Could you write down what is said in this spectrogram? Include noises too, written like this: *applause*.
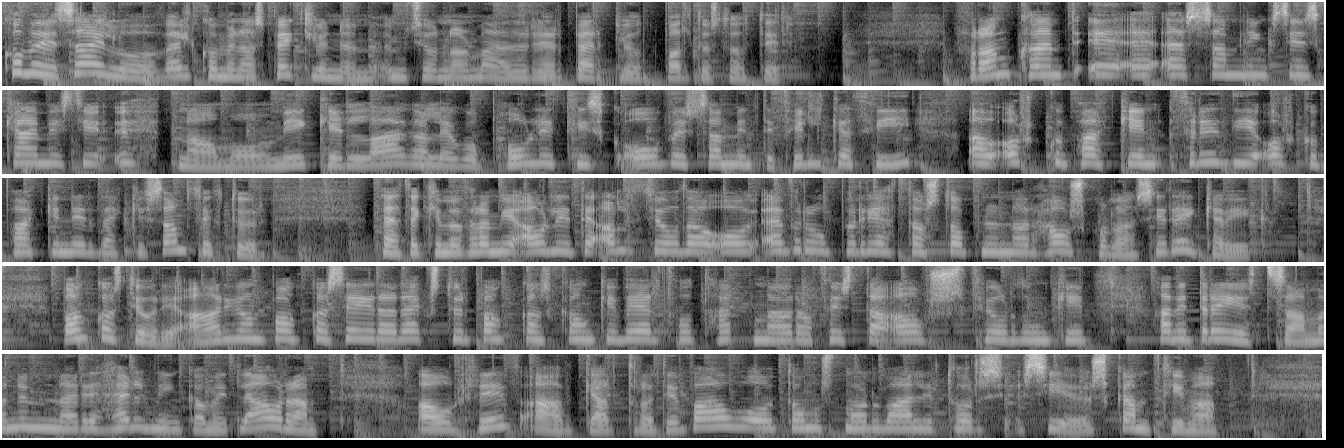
Komið í sæl og velkomin að speklinum um sjónarmæður er Bergljót Baldustóttir. Framkvæmt EES-samningsins kæmist í uppnám og mikil lagaleg og pólitísk óvisa myndi fylgja því að orkupakkin, þriðji orkupakkin er ekki samþyktur. Þetta kemur fram í álíti Alþjóða og Evrópuréttastofnunar Háskólans í Reykjavík. Bankastjóri Arjón Banka segir að rekstur bankans gangi vel þó tagnar á fyrsta ásfjórðungi hafi dreyist saman um næri helming á milli ára. Áhrif af Gjaltróti Vá og Dómsmál Valitors síu skamtíma.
